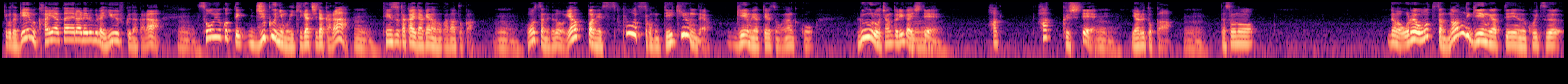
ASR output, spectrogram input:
てことはゲーム買い与えられるぐらい裕福だからうんそういう子って塾にも行きがちだからうん。点数高いだけなのかなとか。うん。思ってたんだけどやっぱねスポーツとかもできるんだよ。ゲームやってるやつの方がなんかこうルールをちゃんと理解して、ハハックしてうん。やるとか。うん。だそのだから俺は思ってたのなんでゲームやってねえのにこいつ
